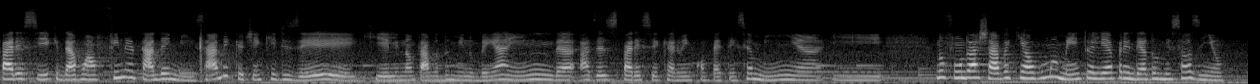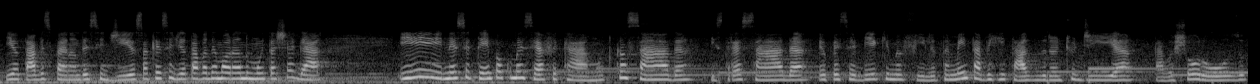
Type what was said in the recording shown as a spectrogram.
Parecia que dava uma alfinetada em mim, sabe? Que eu tinha que dizer que ele não estava dormindo bem ainda. Às vezes parecia que era uma incompetência minha e no fundo, eu achava que em algum momento ele ia aprender a dormir sozinho. E eu estava esperando esse dia, só que esse dia estava demorando muito a chegar. E nesse tempo eu comecei a ficar muito cansada, estressada. Eu percebia que meu filho também estava irritado durante o dia, estava choroso.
